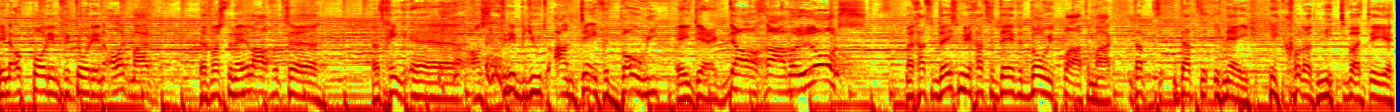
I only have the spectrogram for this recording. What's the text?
In ook Podium Victoria in Alkmaar. Dat was toen een hele avond... eh, dat ging eh, als tribute aan David Bowie. Ik denk, nou gaan we los! Maar gaat ze op deze manier gaat ze David Bowie platen maken. Dat, dat, nee, ik kon dat niet waarderen.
